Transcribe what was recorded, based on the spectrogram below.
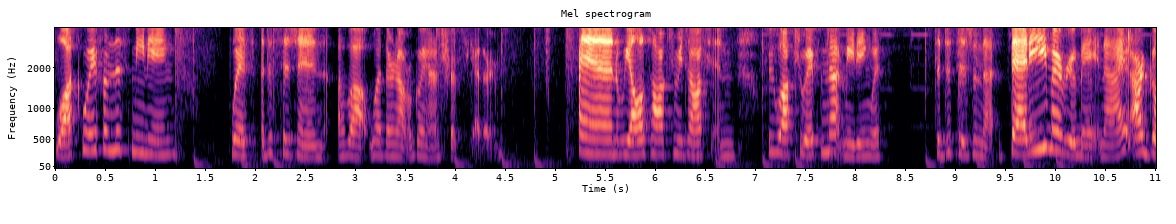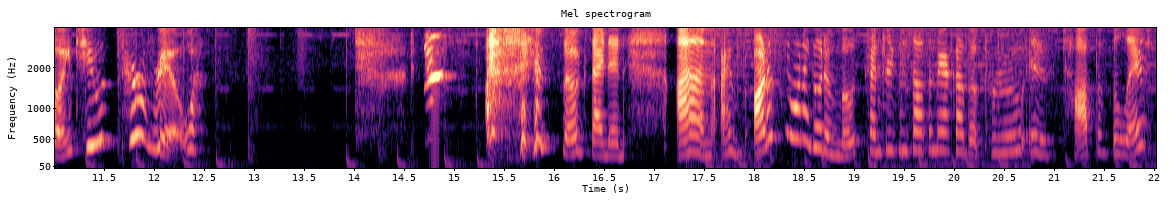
walk away from this meeting with a decision about whether or not we're going on a trip together. And we all talked and we talked and we walked away from that meeting with the decision that Betty, my roommate, and I are going to Peru. Yes! I'm so excited. Um, I honestly want to go to most countries in South America, but Peru is top of the list.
